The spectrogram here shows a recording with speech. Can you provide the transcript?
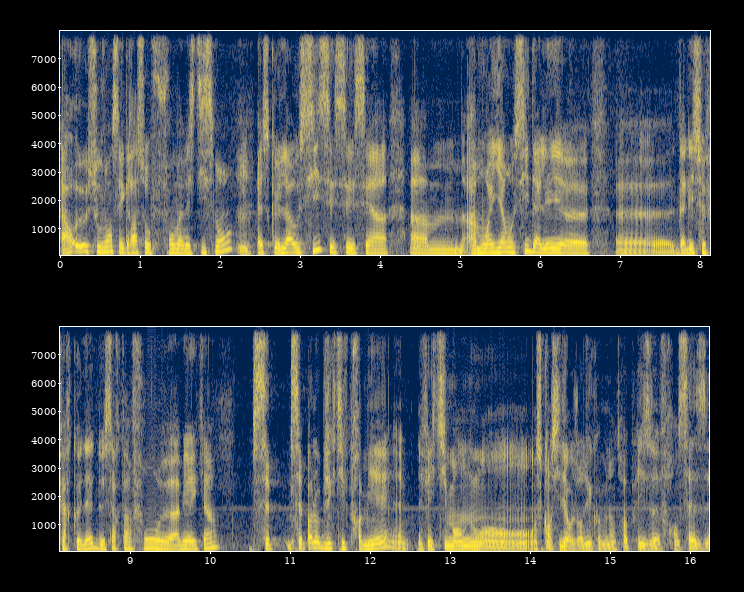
Alors eux, souvent, c'est grâce aux fonds d'investissement. Mm. Est-ce que là aussi, c'est un, un, moyen aussi d'aller euh, euh, d'aller se faire connaître de certains fonds américains? C'est n'est pas l'objectif premier. Effectivement, nous, on, se considère aujourd'hui comme une entreprise française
